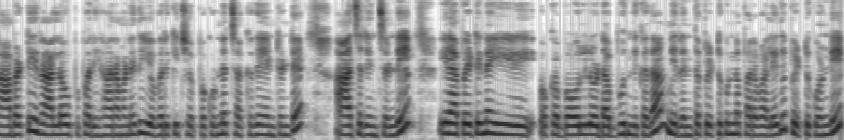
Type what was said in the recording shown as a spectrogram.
కాబట్టి రాళ్ళ ఉప్పు పరిహారం అనేది ఎవరికి చెప్పకుండా చక్కగా ఏంటంటే ఆచరించండి. ఇలా పెట్టిన ఈ ఒక బౌల్లో డబ్బు ఉంది కదా మీరు ఎంత పెట్టుకున్నా పర్వాలేదు పెట్టుకోండి.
